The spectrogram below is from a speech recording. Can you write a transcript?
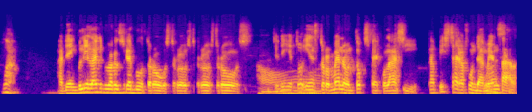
wah ada yang beli lagi 200 ribu terus terus terus terus. Oh. Jadi itu oh. instrumen untuk spekulasi. Tapi secara fundamental,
